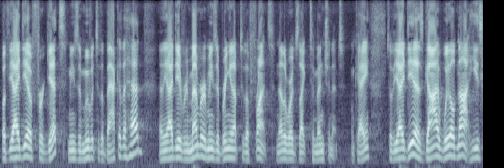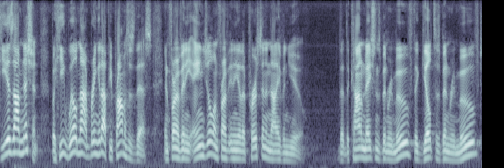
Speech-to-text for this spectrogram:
But the idea of forget means to move it to the back of the head, and the idea of remember means to bring it up to the front. In other words, like to mention it, okay? So the idea is God will not. He's, he is omniscient, but He will not bring it up. He promises this in front of any angel, in front of any other person, and not even you. The, the condemnation has been removed, the guilt has been removed.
